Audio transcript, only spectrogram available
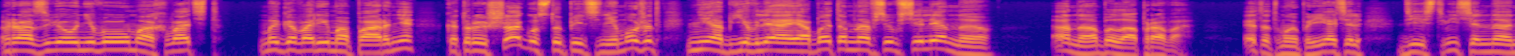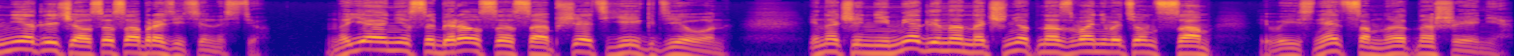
Разве у него ума хватит? Мы говорим о парне, который шагу ступить не может, не объявляя об этом на всю Вселенную». Она была права. Этот мой приятель действительно не отличался сообразительностью. Но я не собирался сообщать ей, где он. Иначе немедленно начнет названивать он сам и выяснять со мной отношения.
